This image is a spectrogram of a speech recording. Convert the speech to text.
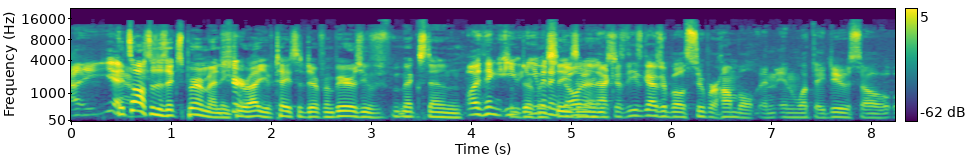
I, yeah, it's also just experimenting too, right? You've tasted different beers. You've mixed in. Well, I think some e- different even in going into that, because these guys are both super humble in, in what they do. So,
